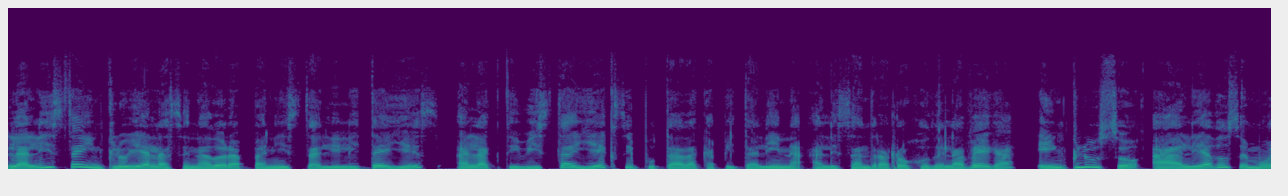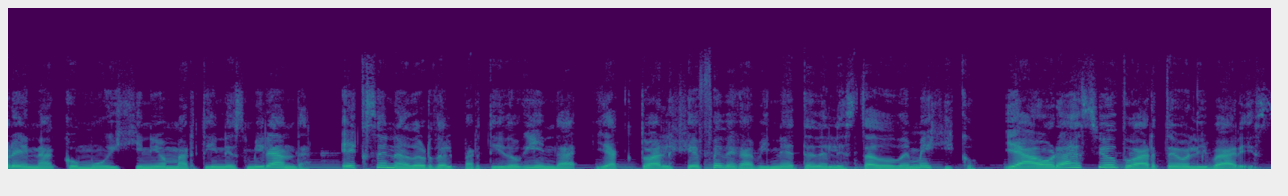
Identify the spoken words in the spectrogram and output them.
la lista incluye a la senadora panista Lili Telles, a la activista y exdiputada capitalina Alessandra Rojo de la Vega e incluso a aliados de Morena como Higinio Martínez Miranda, ex senador del partido Guinda y actual jefe de gabinete del Estado de México, y a Horacio Duarte Olivares,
